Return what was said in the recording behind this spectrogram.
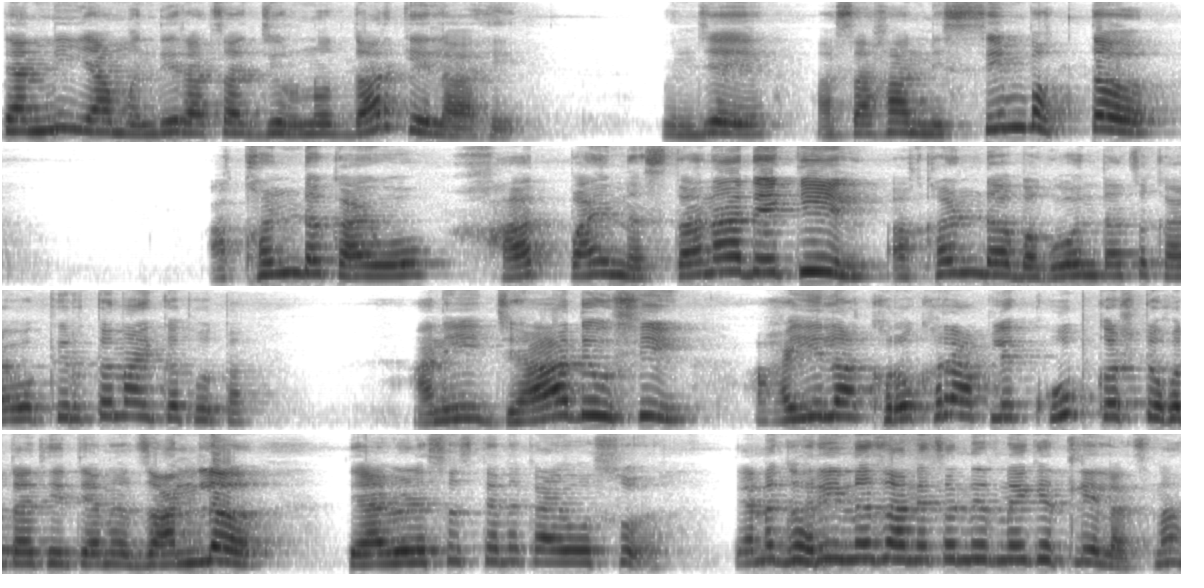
त्यांनी या मंदिराचा जीर्णोद्धार केला आहे. म्हणजे असा हा निस्सिम भक्त अखंड काय हो? हात पाय नसताना देखील अखंड भगवंताचं काय हो? कीर्तन ऐकत होता. आणि ज्या दिवशी आईला खरोखर आपले खूप कष्ट होतात हे त्यानं जाणलं त्यावेळेसच त्यानं काय हो? सो त्यानं घरी न जाण्याचा निर्णय घेतलेलाच ना.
